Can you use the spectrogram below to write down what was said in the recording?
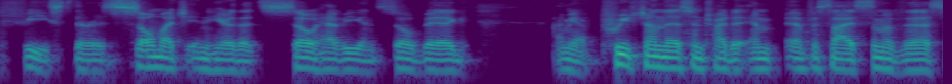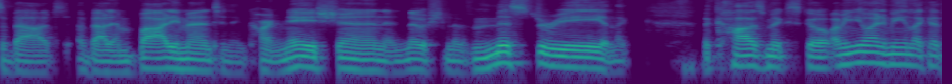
feast. There is so much in here that's so heavy and so big. I mean, I've preached on this and tried to em emphasize some of this about, about embodiment and incarnation and notion of mystery and the, the cosmic scope. I mean, you know what I mean? Like a,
